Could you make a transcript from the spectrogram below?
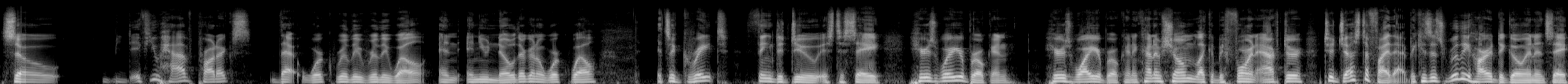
So if you have products that work really, really well, and and you know they're going to work well, it's a great thing to do is to say, here's where you're broken here's why you're broken and kind of show them like a before and after to justify that because it's really hard to go in and say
